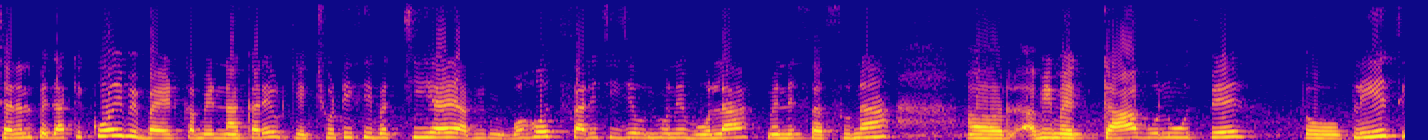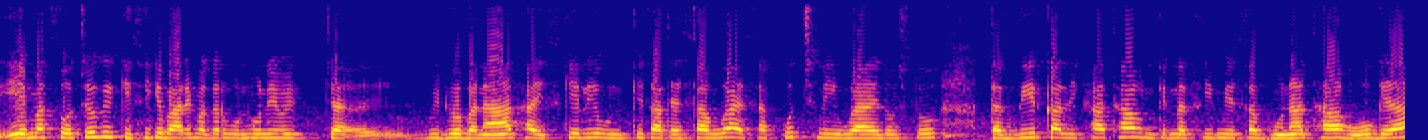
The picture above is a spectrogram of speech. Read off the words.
चैनल पे जाके कोई भी बैड कमेंट ना करें। उनकी एक छोटी सी बच्ची है, अभी बहुत सारी चीज़ें उन्होंने बोला, मैंने सब सुना और अभी मैं क्या बोलूँ उस पर तो प्लीज़ ये मत सोचो कि किसी के बारे में अगर उन्होंने वीडियो बनाया था, इसके लिए उनके साथ ऐसा हुआ, ऐसा कुछ नहीं हुआ है दोस्तों। तकदीर का लिखा था, उनके नसीब में सब होना था, हो गया।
